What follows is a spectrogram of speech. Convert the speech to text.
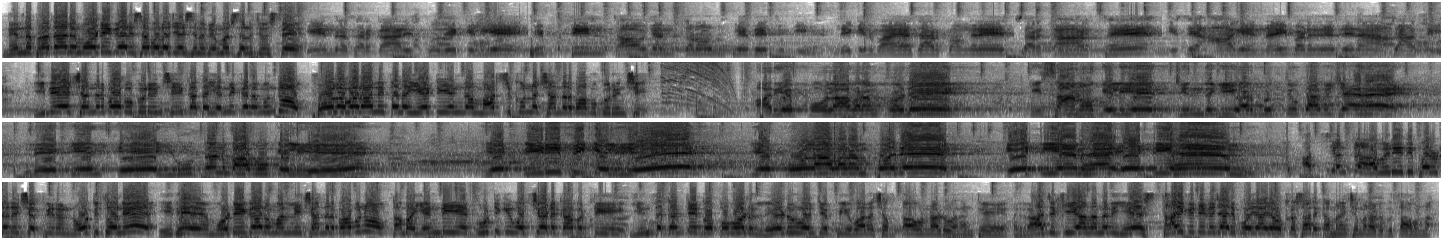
నిన్న ప్రధాని మోడీ గారి సభలో చేసిన విమర్శలు చూస్తే केंद्र सरकार इस प्रोजेक्ट के लिए 15,000 करोड़ रुपए दे चुकी है लेकिन वाईएसआर कांग्रेस सरकार से इसे आगे नहीं बढ़ने देना चाहती है ఇదే చంద్రబాబు గురించి గత ఎన్నికల ముందు పోలవరాన్ని తన ఏటీఎం గా మార్చుకున్న చంద్రబాబు గురించి और ये पोलावरम प्रोजेक्ट किसानों के लिए जिंदगी और मृत्यु का विषय है लेकिन ये यूटन बाबू के लिए ये टीडीपी के लिए ये पोलावरम प्रोजेक्ट एटीएम है एटीएम అత్యంత అవినీతి పరుడని చెప్పిన నోటితోనే ఇదే మోడీ గారు మళ్ళీ చంద్రబాబును తమ ఎన్డీఏ గూటికి వచ్చాడు కాబట్టి ఇంతకంటే గొప్పవాడు లేడు అని చెప్పి ఇవాళ చెప్తా ఉన్నాడు అని అంటే రాజకీయాలన్నది ఏ స్థాయికి దిగజారిపోయాయో ఒక్కసారి గమనించమని అడుగుతా ఉన్నా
